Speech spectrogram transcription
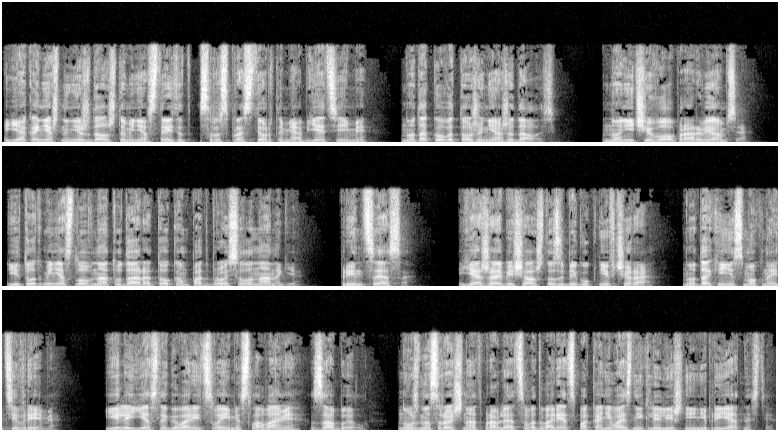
Я, конечно, не ждал, что меня встретят с распростертыми объятиями, но такого тоже не ожидалось. Но ничего, прорвемся. И тут меня словно от удара током подбросило на ноги. Принцесса. Я же обещал, что забегу к ней вчера, но так и не смог найти время. Или, если говорить своими словами, забыл. Нужно срочно отправляться во дворец, пока не возникли лишние неприятности.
